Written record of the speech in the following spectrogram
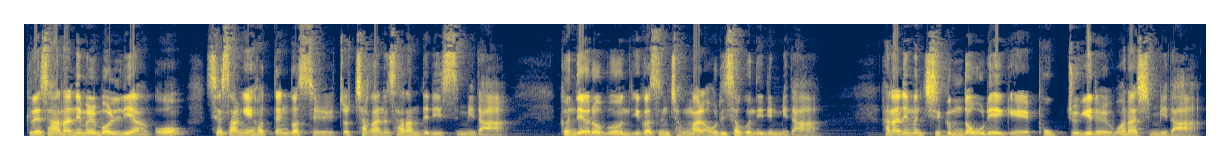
그래서 하나님을 멀리하고 세상의 헛된 것을 쫓아가는 사람들이 있습니다. 그런데 여러분, 이것은 정말 어리석은 일입니다. 하나님은 지금도 우리에게 복 주기를 원하십니다.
